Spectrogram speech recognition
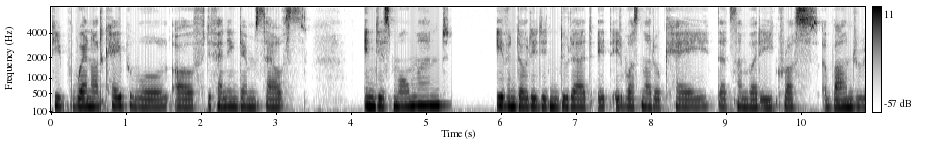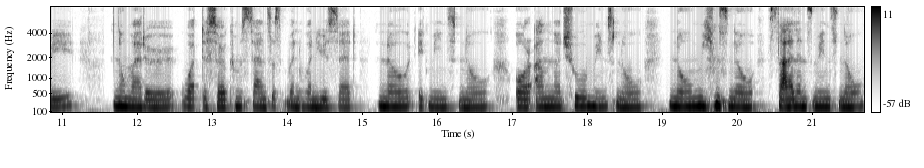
people were not capable of defending themselves in this moment, even though they didn't do that, it, it was not okay that somebody crossed a boundary, no matter what the circumstances. When, when you said no, it means no, or I'm not sure means no, no means no, silence means no.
